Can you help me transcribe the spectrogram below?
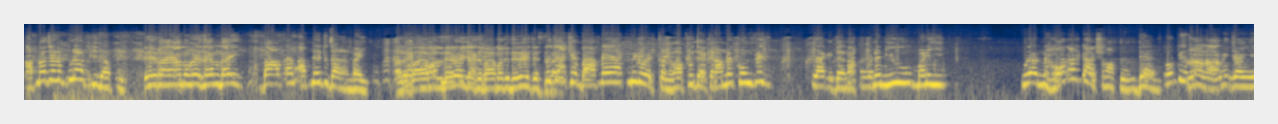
আপনার জন্য পুরো ফ্রি আপু। এই ভাই আমাকে দেন ভাই। বা আপনি- একটু দাঁড়ান ভাই। আরে ভাই আমাদের দেরি হয়ে যাচ্ছে ভাই আমাদের দেরি হয়ে যাচ্ছে দেখেন ভাই আপনি এক মিনিট ওয়েট করেন আপু দেখেন আপনি কোন পেজ লাগে দেন আপু মানে নিউ মানে পুরো কাজ আপু দেন না না আমি জাঙ্গে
